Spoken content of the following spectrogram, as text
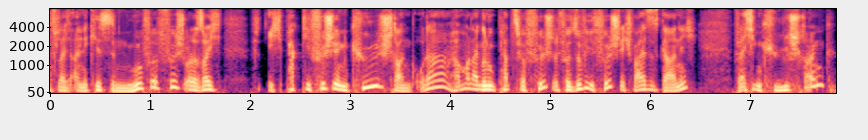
vielleicht eine Kiste nur für Fisch? Oder soll ich. Ich packe die Fische in den Kühlschrank, oder? Haben wir da genug Platz für Fisch? Für so viel Fisch? Ich weiß es gar nicht. Vielleicht einen Kühlschrank?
